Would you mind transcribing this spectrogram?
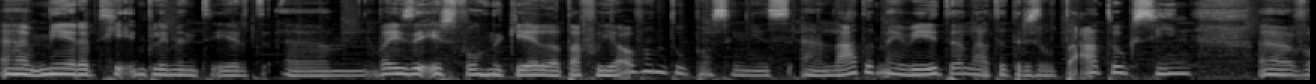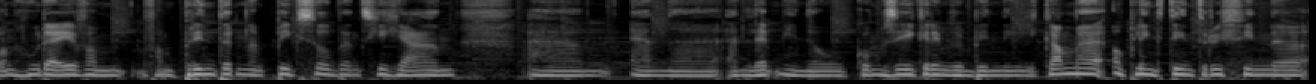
uh, meer hebt geïmplementeerd. Um, wat is de eerstvolgende keer dat dat voor jou van toepassing is? Uh, laat het mij weten, laat het resultaat ook zien van hoe dat je van, van printer naar pixel bent gegaan. Um, en, en let me know. Kom zeker in verbinding. Je kan me op LinkedIn terugvinden,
